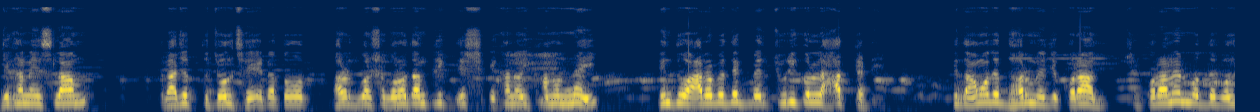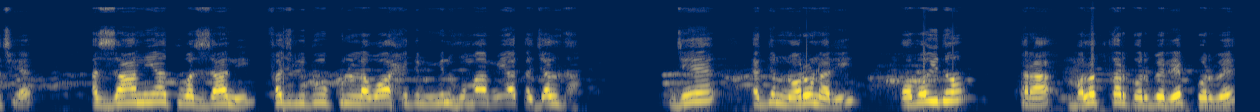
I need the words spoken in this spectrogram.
যেখানে ইসলাম রাজত্ব চলছে, এটা তো ভারতবর্ষ গণতান্ত্রিক দেশ, এখানে ওই কানুন নেই। কিন্তু আরবে দেখবেন চুরি করলে হাত কাটে। কিন্তু আমাদের ধর্মে যে কোরআন, সে কোরআনের মধ্যে বলছে আজানিয়া তু আজানি ফজলিদু কুল্লা ওয়াহিদিম মিনহুমা মিয়াতা জালদা। যে একজন নরনারী অবৈধ তারা বলৎকার করবে রেপ করবে,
